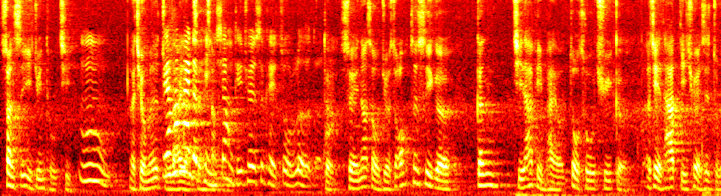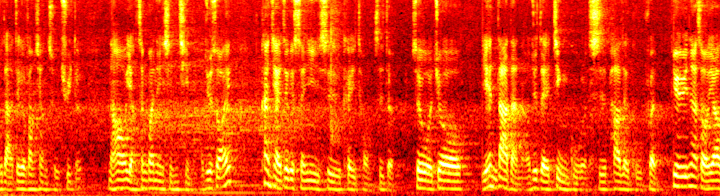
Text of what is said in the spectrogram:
算是异军突起，嗯，而且我们是主因为他打卖的品。相的确是可以做热的，对，所以那时候我觉得说，哦，这是一个跟其他品牌有做出区隔，而且它的确也是主打这个方向出去的。然后养生观念心情，我就说，哎，看起来这个生意是可以投资的，所以我就也很大胆的，我就直接进股了十趴的股份，因为那时候要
